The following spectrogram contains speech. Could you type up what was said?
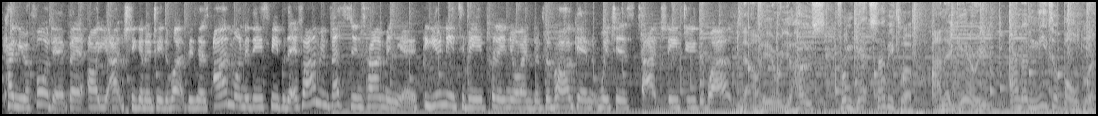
can you afford it, but are you actually going to do the work? Because I'm one of these people that if I'm investing time in you, you need to be putting your end of the bargain, which is to actually do the work. now here are your hosts from Get Savvy Club, Anna Geary and Anita Baldwin.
